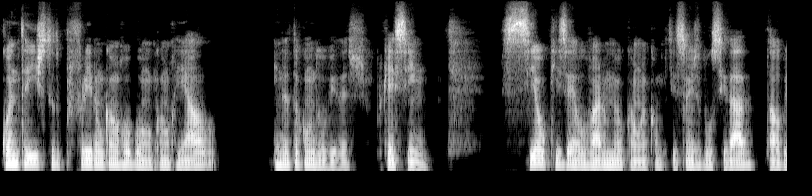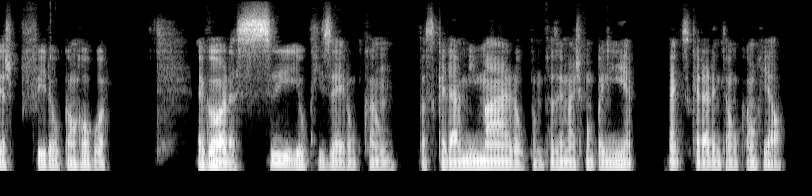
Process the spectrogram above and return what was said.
Quanto a isto de preferir um cão robô ou um cão real, ainda estou com dúvidas, porque é assim, se eu quiser levar o meu cão a competições de velocidade, talvez prefira o cão robô. Agora, se eu quiser um cão para se calhar mimar ou para me fazer mais companhia, bem, se calhar então o cão real.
